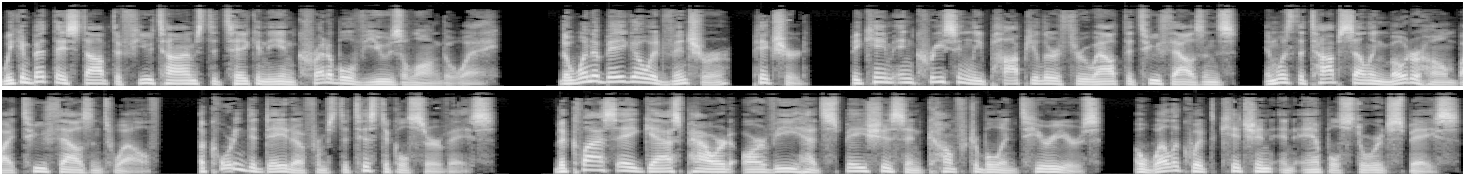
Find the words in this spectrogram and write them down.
We can bet they stopped a few times to take in the incredible views along the way. The Winnebago Adventurer, pictured, became increasingly popular throughout the 2000s and was the top-selling motorhome by 2012 according to data from statistical surveys. The Class A gas-powered RV had spacious and comfortable interiors, a well-equipped kitchen and ample storage space,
